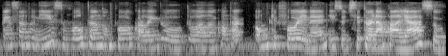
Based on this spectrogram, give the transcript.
pensando nisso, voltando um pouco, além do, do Alan contar como que foi, né, isso de se tornar palhaço,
